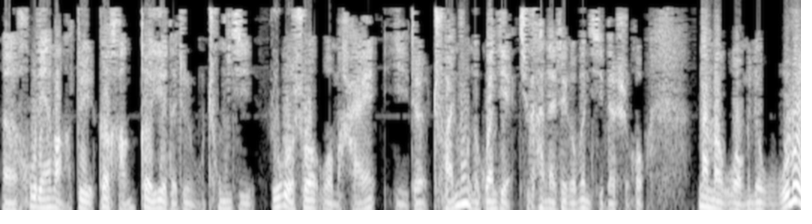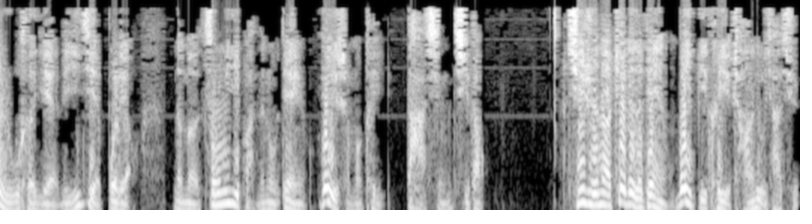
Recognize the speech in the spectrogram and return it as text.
呃，互联网对各行各业的这种冲击。如果说我们还以着传统的观点去看待这个问题的时候，那么我们就无论如何也理解不了，那么综艺版的那种电影为什么可以大行其道。其实呢，这类的电影未必可以长久下去，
